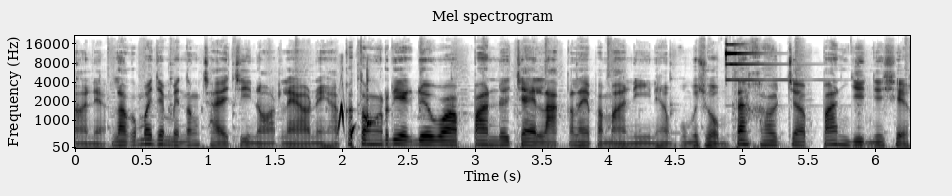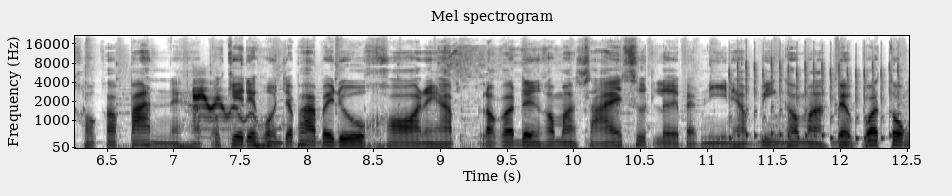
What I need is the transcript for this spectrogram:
มาเนี่ยเราก็ไม่จำเป็นต้องใช้ G n o t แล้วนะครับก็ต้องเรียกด้วยว่าปั้นด้วยใจรักอะไรประมาณนี้นะครับคุณผู้ชม ถ้าเขาจะปั้นยืนเฉยๆเขาก็ปั้นนะครับโอเคเดี๋ยวผมมจะพาไปดูคอนะครับเราก็เดินเข้ามาซ้ายสุดเลยแบบนี้นะครับวิ่งเข้ามาแบบว่าตรง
